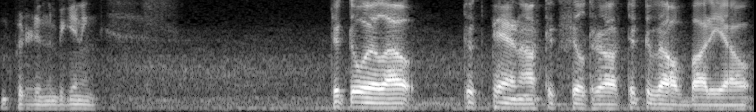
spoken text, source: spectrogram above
and put it in the beginning. Took the oil out, took the pan off, took the filter off, took the valve body out.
